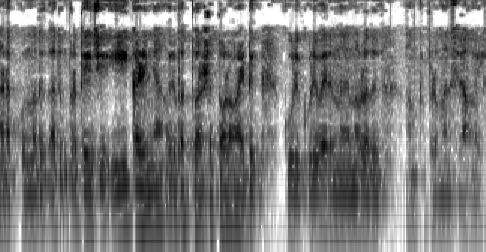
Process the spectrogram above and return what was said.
നടക്കുന്നത്? അതും പ്രത്യേകിച്ച് ഈ കഴിഞ്ഞ ഒരു പത്ത് വർഷത്തോളമായിട്ട് കൂടിക്കൂടി വരുന്നു എന്നുള്ളത് നമുക്കിപ്പോഴും മനസ്സിലാവുന്നില്ല.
